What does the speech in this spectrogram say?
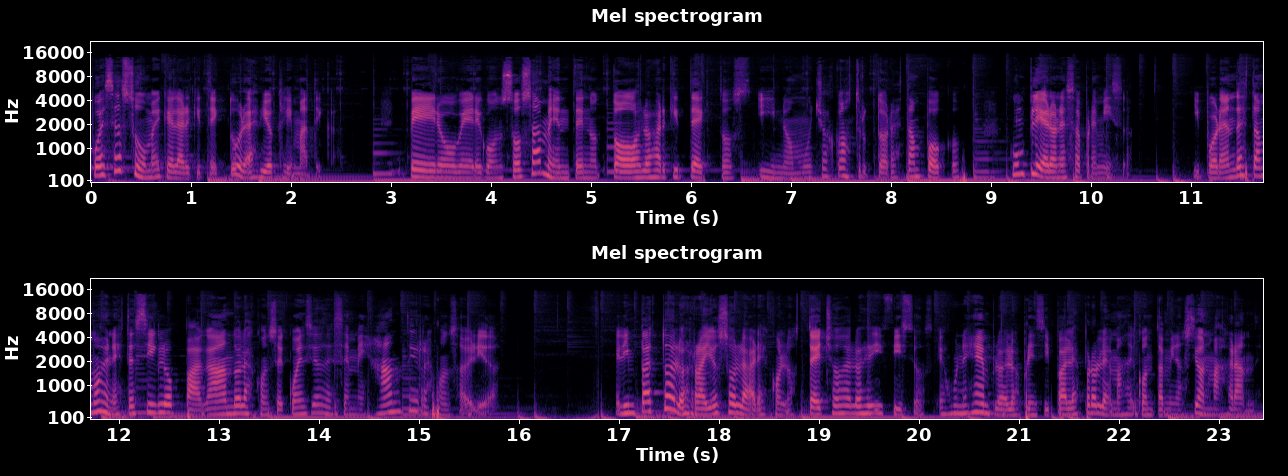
pues se asume que la arquitectura es bioclimática. Pero vergonzosamente no todos los arquitectos, y no muchos constructores tampoco, cumplieron esa premisa y por ende estamos en este siglo pagando las consecuencias de semejante irresponsabilidad. El impacto de los rayos solares con los techos de los edificios es un ejemplo de los principales problemas de contaminación más grandes,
